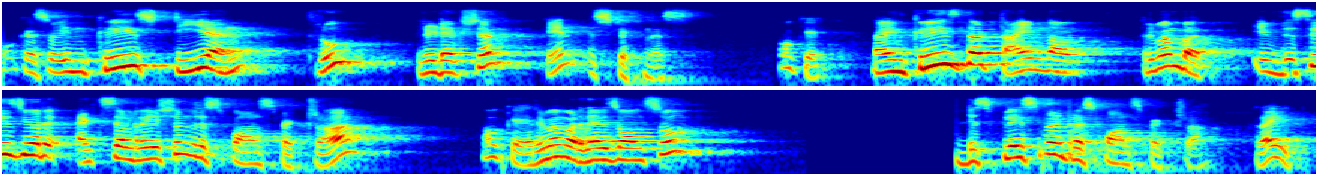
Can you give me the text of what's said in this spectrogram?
Okay, so increase Tn through reduction in stiffness. Okay, now increase the time. Now remember, if this is your acceleration response spectra, okay, remember there is also displacement response spectra, right?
